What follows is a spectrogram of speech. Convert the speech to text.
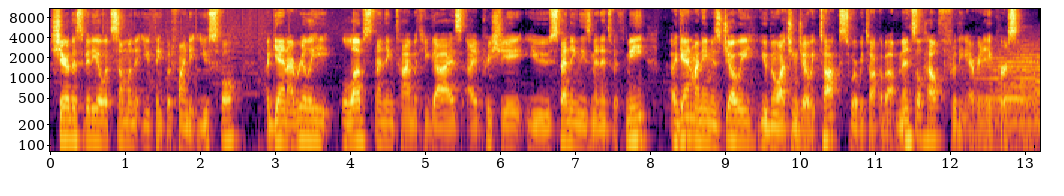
Share this video with someone that you think would find it useful. Again, I really love spending time with you guys. I appreciate you spending these minutes with me. Again, my name is Joey. You've been watching Joey Talks, where we talk about mental health for the everyday person.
